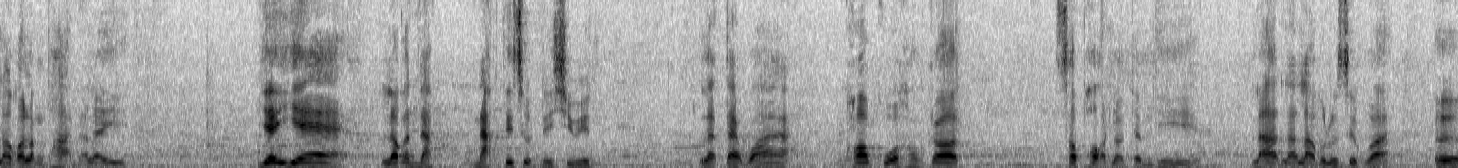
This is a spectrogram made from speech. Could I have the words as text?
เรากำลังผ่านอะไร แย่ๆ แล้วก็หนักหนักที่สุดในชีวิต และแต่ว่าครอบครัวเขาก็สปอร์ตเราเต็มที่ แล้วแล้วเราก็รู้สึกว่า เออ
